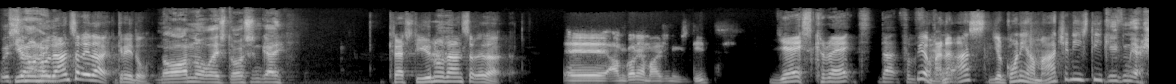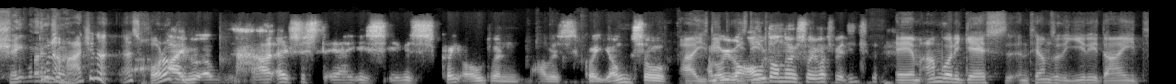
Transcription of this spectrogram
What's Do you that? not know the answer to that, Grado? No, I'm not Les Dawson guy. Chris, do you know the answer to that? Uh, I'm going to imagine he's dead. Yes, correct. That for the Wait a minute, one. that's, you're going to imagine he's dead. Give me a shite one, Don't John. imagine it. That's horrible. I, I, it's just uh, he's he was quite old when I was quite young, so Ah, he's I'm a dead, wee bit dead. older now, so he must be dead. Um, I'm going to guess in terms of the year he died.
